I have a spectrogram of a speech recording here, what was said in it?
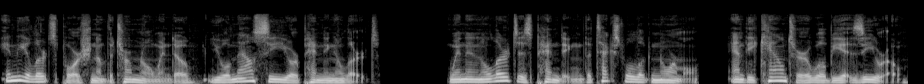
In the Alerts portion of the terminal window, you will now see your pending alert. When an alert is pending, the text will look normal, and the counter will be at zero.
